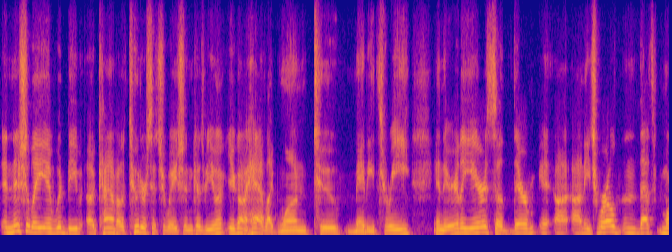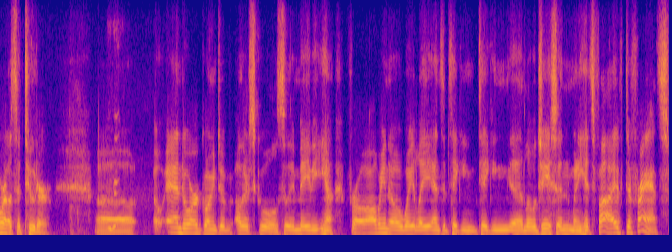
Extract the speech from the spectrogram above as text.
initially it would be a kind of a tutor situation because you, you're going to have like one, two, maybe three in the early years. So they're uh, on each world, and that's more or less a tutor, uh, and or going to other schools. So maybe, you know, for all we know, Waylay ends up taking taking uh, little Jason when he hits five to France,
